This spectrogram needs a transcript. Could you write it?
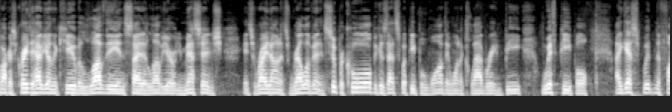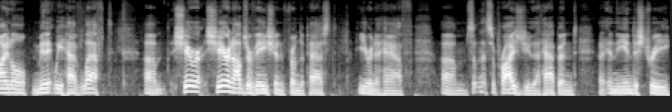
Marcus, great to have you on theCUBE. I love the insight, I love your, your message. It's right on, it's relevant, it's super cool because that's what people want. They want to collaborate and be with people. I guess with the final minute we have left, um, share, share an observation from the past year and a half, um, something that surprised you that happened uh, in the industry,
